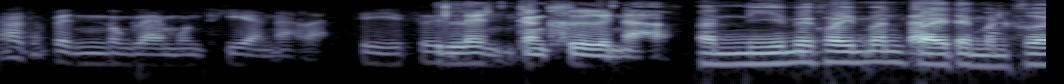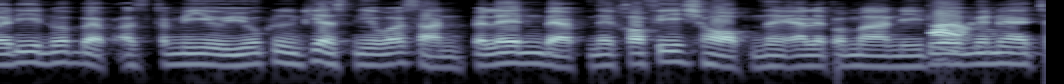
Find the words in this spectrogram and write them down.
น่าจะเป็นโรงแรมมนเทียนนั่นแหละที่ซื้อเล่นกลางคืนนะครับ อันนี้ไม่ค่อยมั่นใจแต่เหมือนเคยได้ยินว่าแบบอาจจะมีอยู่ยุคหนึ่งที่อัศนีวสันต์ไปเล่นแบบในคอฟฟี่ช็อปในอะไรประมาณนี้ด้วยอ่า ไม่แน่ใจ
